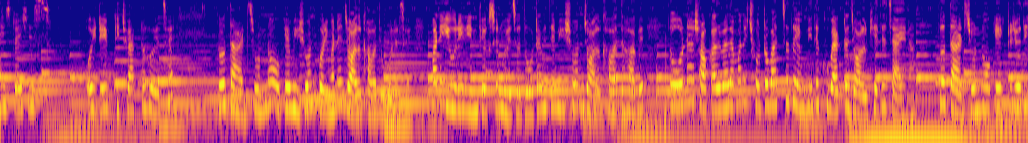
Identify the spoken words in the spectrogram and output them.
সিস্টাইসিস ওই টাইপ কিছু একটা হয়েছে। তো তার জন্য ওকে ভীষণ পরিমাণে জল খাওয়াতে বলেছে। মানে ইউরিন ইনফেকশন হয়েছে, তো ওটাতে ভীষণ জল খাওয়াতে হবে। তো ও না সকালবেলা মানে ছোট বাচ্চা তো এমনিতে খুব একটা জল খেতে চায় না। তো তার জন্য ওকে একটু যদি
